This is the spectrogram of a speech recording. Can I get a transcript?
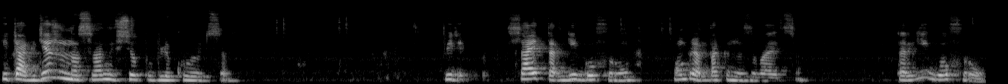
Итак, где же у нас с вами все публикуется? Сайт торги.gov.ru. Он прям так и называется. Торги.gov.ru.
